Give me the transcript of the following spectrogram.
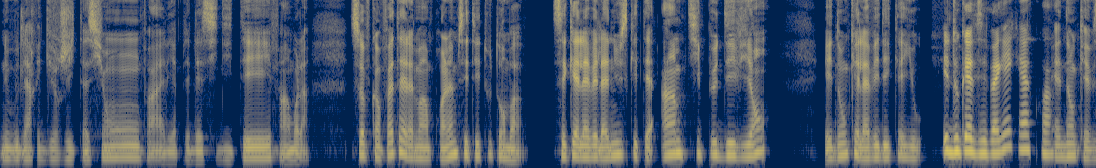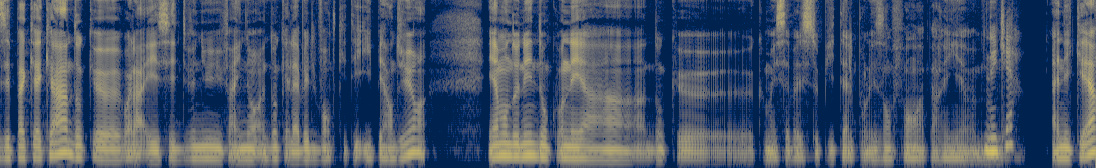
au niveau de la régurgitation. Enfin, il y a peut-être l'acidité. Enfin voilà. Sauf qu'en fait, elle avait un problème, c'était tout en bas. C'est qu'elle avait l'anus qui était un petit peu déviant et donc elle avait des caillots. Et donc elle faisait pas caca, quoi. Et donc, elle faisait pas caca. Donc, euh, voilà. Et c'est devenu. Enfin, donc, elle avait le ventre qui était hyper dur. Et à un moment donné, donc, on est à. Donc, euh, comment il s'appelle cet hôpital pour les enfants à Paris euh, Necker? À Necker.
